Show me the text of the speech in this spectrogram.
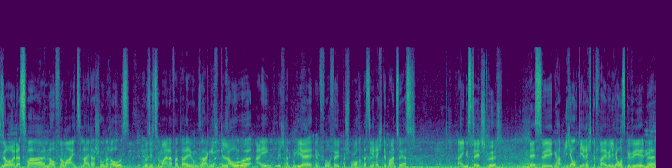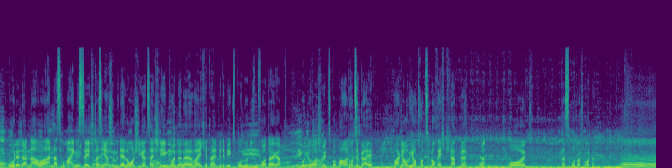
So, das war Lauf Nummer 1, leider schon raus. Muss ich zu meiner Verteidigung sagen. Ich glaube, eigentlich hatten wir im Vorfeld besprochen, dass die rechte Bahn zuerst eingestaged wird. Deswegen habe ich auch die Rechte freiwillig ausgewählt. Ne? Wurde dann aber andersrum eingestaged, dass er schon mit der Launch die ganze Zeit stehen konnte, ne? weil ich hätte halt mit dem X-Pro nur diesen Vorteil gehabt, unten raus wegzukommen. War aber trotzdem geil. War glaube ich auch trotzdem noch recht knapp. Ne? Ja. Und das ist Motorsport. Ne?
